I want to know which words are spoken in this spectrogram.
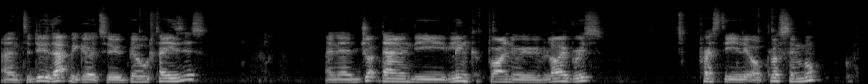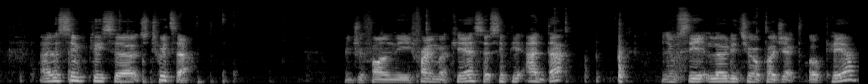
And to do that we go to build phases and then drop down the link binary with libraries press the little plus symbol and just simply search Twitter. And you'll find the framework here so simply add that and you'll see it loaded to your project up here.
